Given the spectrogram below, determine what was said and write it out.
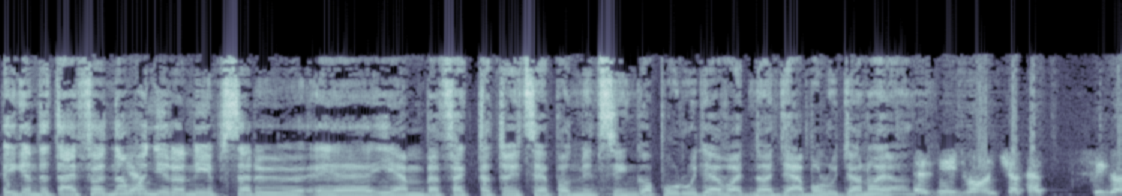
Igen, de Tájföld nem igen? annyira népszerű e, ilyen befektetői célpont, mint Szingapur, ugye? Vagy nagyjából ugyanolyan? Ez így van, csak hát sziga,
